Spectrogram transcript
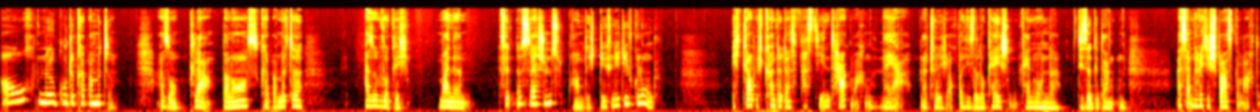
auch eine gute Körpermitte. Also klar, Balance, Körpermitte. Also wirklich, meine Fitness-Sessions haben sich definitiv gelohnt. Ich glaube, ich könnte das fast jeden Tag machen. Naja, natürlich auch bei dieser Location. Kein Wunder, diese Gedanken. Es hat mir richtig Spaß gemacht.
